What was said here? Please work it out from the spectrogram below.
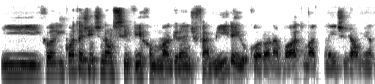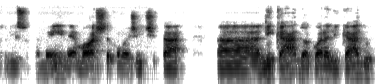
E enquanto a gente não se vir como uma grande família, e o Corona bota uma lente de aumento nisso também, né? mostra como a gente está ah, ligado, agora ligado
